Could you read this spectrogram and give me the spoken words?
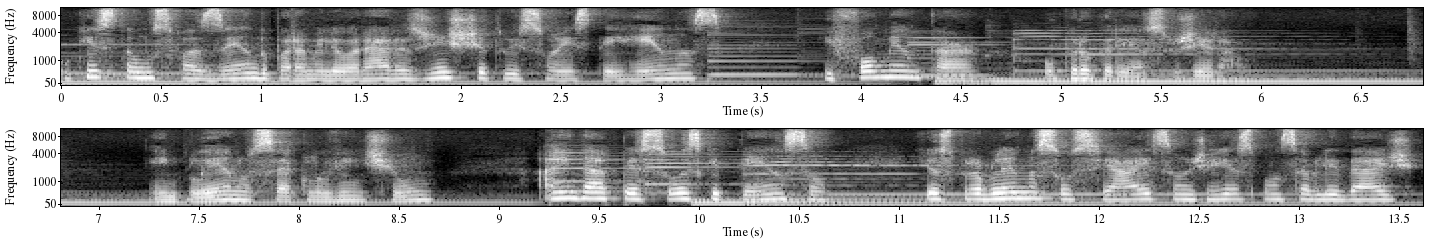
o que estamos fazendo para melhorar as instituições terrenas e fomentar o progresso geral. Em pleno século XXI, ainda há pessoas que pensam que os problemas sociais são de responsabilidade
